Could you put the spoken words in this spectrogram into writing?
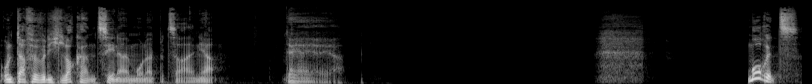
Und dafür würde ich locker einen Zehner im Monat bezahlen ja. Ja ja ja ja Moritz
